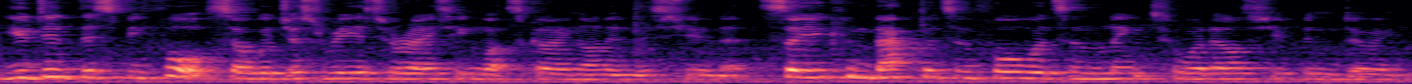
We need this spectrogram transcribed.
You did this before, so we're just reiterating what's going on in this unit. So you can backwards and forwards and link to what else you've been doing.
